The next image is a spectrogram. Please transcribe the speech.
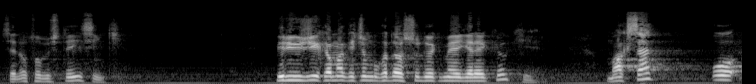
Sen otobüs değilsin ki. Bir yüzü yıkamak için bu kadar su dökmeye gerek yok ki. Maksat o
